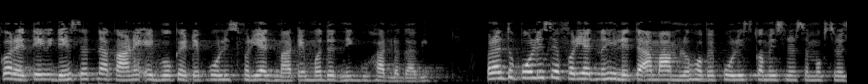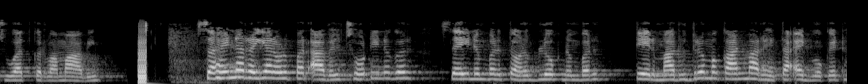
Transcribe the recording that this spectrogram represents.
કરે તેવી દહેશતના કારણે એડવોકેટે પોલીસ ફરિયાદ માટે મદદની ગુહાર લગાવી. પરંતુ પોલીસે ફરિયાદ નહીં લેતા આ મામલો હવે પોલીસ કમિશનર સમક્ષ રજૂઆત કરવામાં આવી. શહેરના રૈયા રોડ પર આવેલ છોટીનગર સહી નંબર ત્રણ, બ્લોક નંબર તેરમાં રુદ્ર મકાનમાં રહેતા એડવોકેટ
